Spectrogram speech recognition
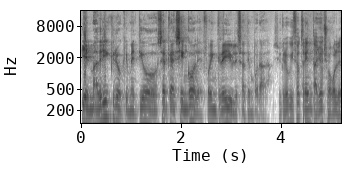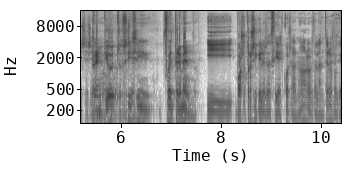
y el Madrid creo que metió cerca de 100 goles, fue increíble esa temporada. Sí, creo que hizo 38 goles ese 38, año. 38, sí, sí, fue tremendo. Y vosotros sí que les decíais cosas, ¿no? A los delanteros, o que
